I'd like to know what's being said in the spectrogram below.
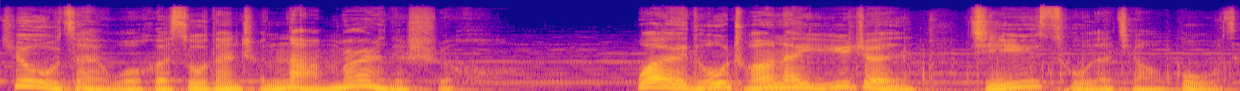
就在我和苏丹晨纳闷的时候。外头传来一阵急促的脚步子，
